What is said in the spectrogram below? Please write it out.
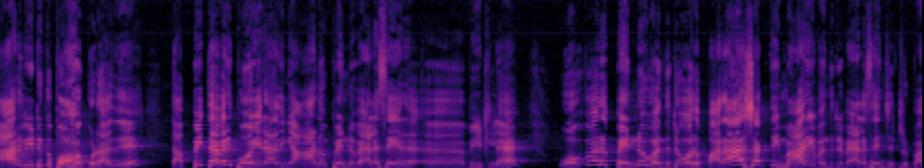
யார் வீட்டுக்கு போகக்கூடாது? தப்பி தவறி போயிடாதீங்க ஆணும் பெண்ணும் வேலை செய்யற வீட்டில் ஒவ்வொரு பெண்ணும் வந்துட்டு ஒரு பராசக்தி மாதிரி வந்துட்டு வேலை செஞ்சுட்டு இருப்பா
